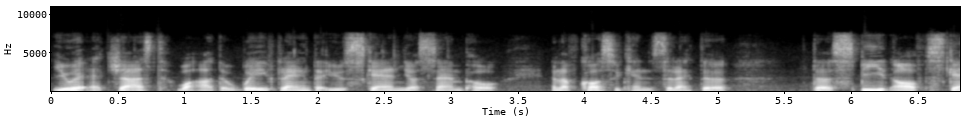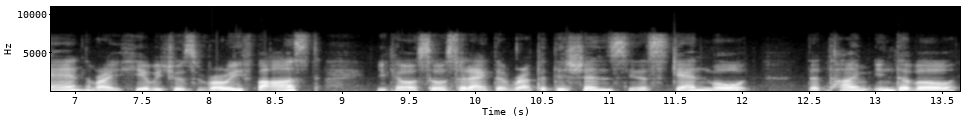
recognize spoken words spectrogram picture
you will adjust what are the wavelength that you scan your sample. And of course, you can select the, the speed of scan. Right here, we choose very fast. You can also select the repetitions in the scan mode, the time interval,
